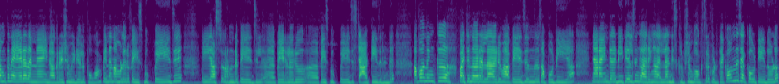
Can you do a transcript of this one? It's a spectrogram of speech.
നമുക്ക് നേരെ തന്നെ ഇനോഗ്രേഷൻ വീഡിയോയിൽ പോകാം പിന്നെ നമ്മളൊരു ഫേസ്ബുക്ക് പേജ് ഈ റെസ്റ്റോറന്റ് പേജിൽ പേരിലൊരു ഫേസ്ബുക്ക് പേജ് സ്റ്റാർട്ട് ചെയ്തിട്ടുണ്ട്. അപ്പോൾ നിങ്ങൾക്ക് പറ്റുന്നവരെല്ലാവരും ആ പേജ് ഒന്ന് സപ്പോർട്ട് ചെയ്യുക. ഞാൻ അതിന്റെ ഡീറ്റെയിൽസും കാര്യങ്ങളെല്ലാം ഡിസ്ക്രിപ്ഷൻ ബോക്സിൽ കൊടുത്തേക്കാം. ഒന്ന് ചെക്കൗട്ട് ചെയ്തോളൂ.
